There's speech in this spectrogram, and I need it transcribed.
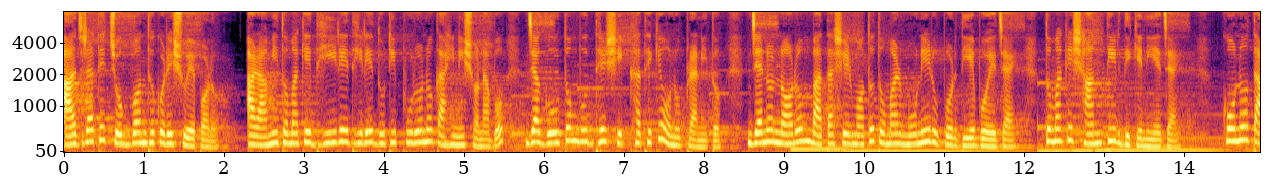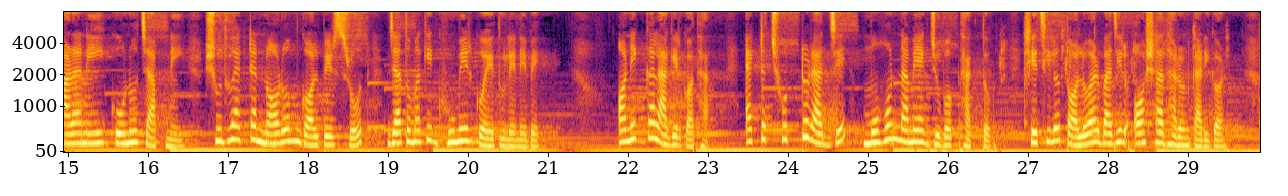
আজ রাতে চোখ বন্ধ করে শুয়ে পড়ো, আর আমি তোমাকে ধীরে ধীরে দুটি পুরনো কাহিনী শোনাবো যা গৌতম বুদ্ধের শিক্ষা থেকে অনুপ্রাণিত, যেন নরম বাতাসের মতো তোমার মনের উপর দিয়ে বয়ে যায়, তোমাকে শান্তির দিকে নিয়ে যায়। কোনো তাড়া নেই, কোনো চাপ নেই, শুধু একটা নরম গল্পের স্রোত যা তোমাকে ঘুমের কয়ে তুলে নেবে। অনেককাল আগের কথা, একটা ছোট্ট রাজ্যে মোহন নামে এক যুবক থাকত, সে ছিল তলোয়ারবাজির অসাধারণ কারিগর।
